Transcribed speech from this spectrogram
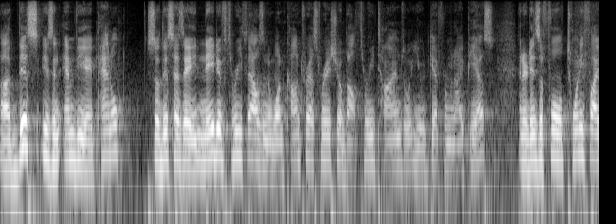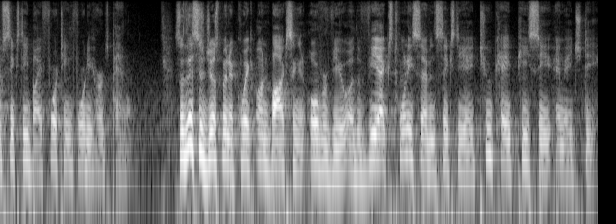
uh, this is an MVA panel. So this has a native 3000 to 1 contrast ratio, about three times what you would get from an IPS, and it is a full 2560 by 1440 hertz panel. So this has just been a quick unboxing and overview of the VX2768 2K PC MHD.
